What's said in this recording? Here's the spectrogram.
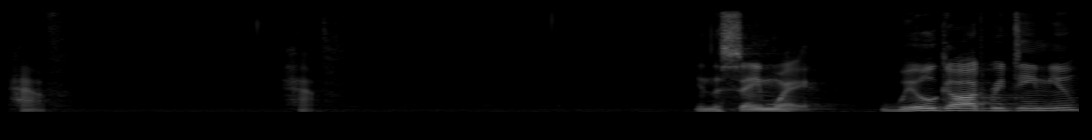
have. Have. In the same way, will God redeem you?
